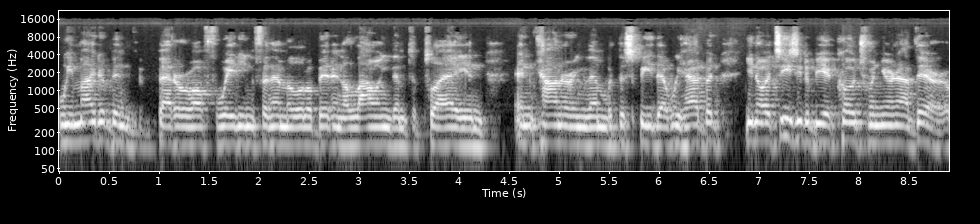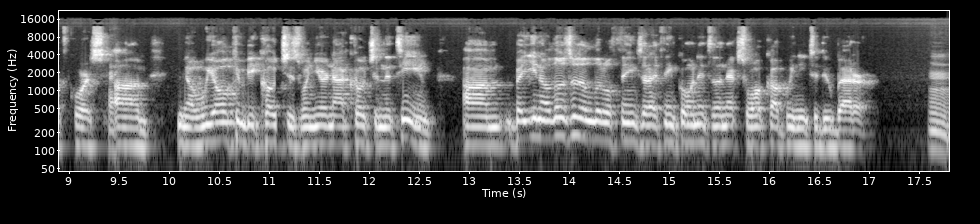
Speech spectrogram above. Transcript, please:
we might have been better off waiting for them a little bit and allowing them to play and, and countering them with the speed that we had. But, you know, it's easy to be a coach when you're not there, of course. Um, you know, we all can be coaches when you're not coaching the team. Um, but, you know, those are the little things that I think going into the next World Cup we need to do better. Hmm.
